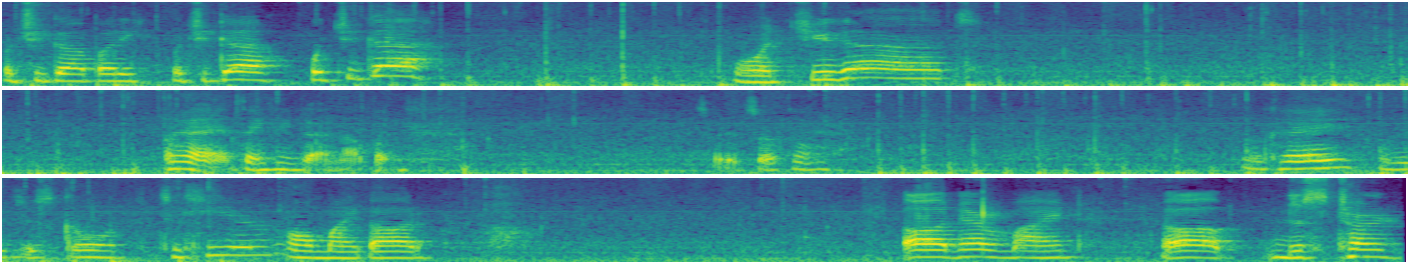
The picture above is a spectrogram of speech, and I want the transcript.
What you got, buddy? What you got? What you got? What you got? Okay, I think he got nothing. So it's okay. Okay, let me just go up to here. Oh my god. Oh, uh, never mind. Uh, just turn.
